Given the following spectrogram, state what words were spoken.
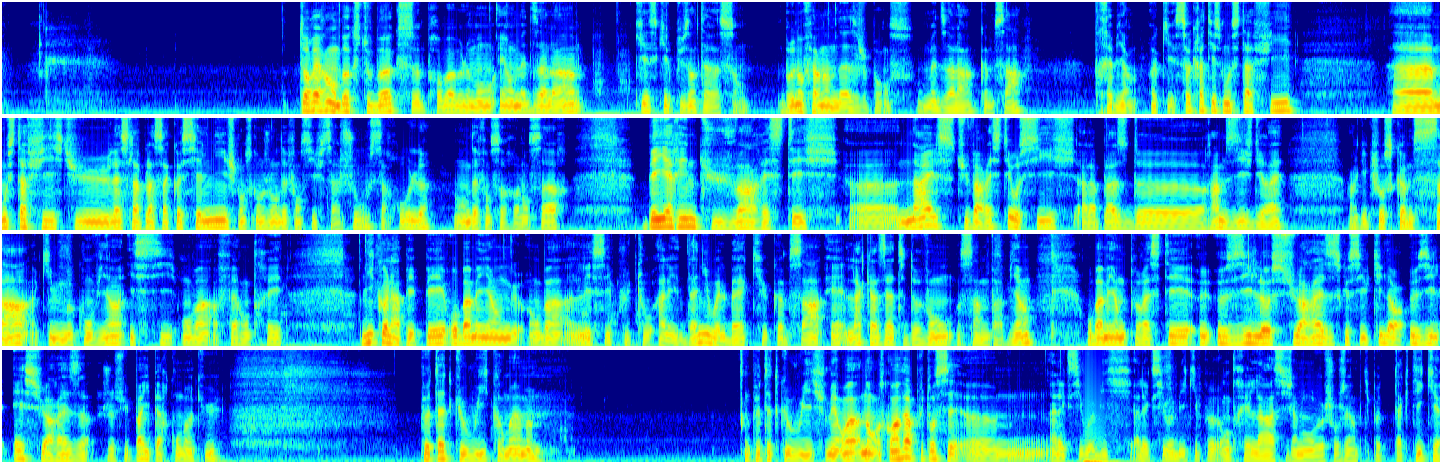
Torreira en box-to-box, probablement. Et en Mezzala, qui est-ce qui est le plus intéressant? Bruno Fernandez, je pense. Mezzala, comme ça. Très bien. Ok. Socratis Mustafi. Euh, Mustafi, tu laisses la place à Koscielny. Je pense qu'en jouant défensif, ça joue, ça roule. En défenseur-relanceur. Beyerin, tu vas rester. Euh, Niles, tu vas rester aussi à la place de Ramsey, je dirais. Hein, quelque chose comme ça qui me convient. Ici, on va faire entrer Nicolas Pepe, Aubameyang, on va laisser plutôt, allez, Danny Welbeck, comme ça, et la casette devant, ça me va bien. Aubameyang peut rester, Eusil, Suarez, est-ce que c'est utile d'avoir Eusil et Suarez? Je suis pas hyper convaincu. Peut-être que oui, quand même. Peut-être que oui, mais on non, ce qu'on va faire plutôt c'est euh, Alexis Wabi. Alexis Wabi qui peut entrer là si jamais on veut changer un petit peu de tactique.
